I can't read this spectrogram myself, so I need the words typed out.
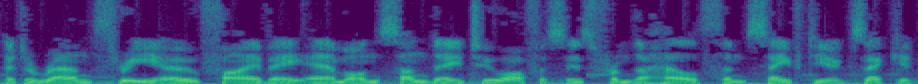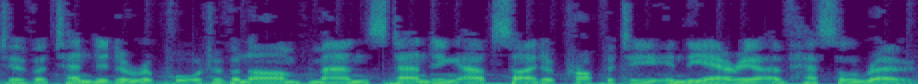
at around 3.05 am on Sunday, two officers from the Health and Safety Executive attended a report of an armed man standing outside a property in the area of Hessle Road.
